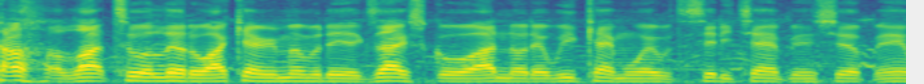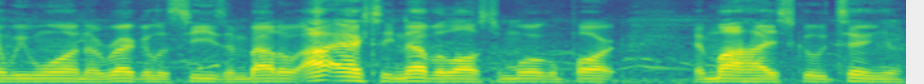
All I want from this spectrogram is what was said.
A lot to a little. I can't remember the exact score. I know that we came away with the city championship and we won a regular season battle. I actually never lost to Morgan Park in my high school tenure.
